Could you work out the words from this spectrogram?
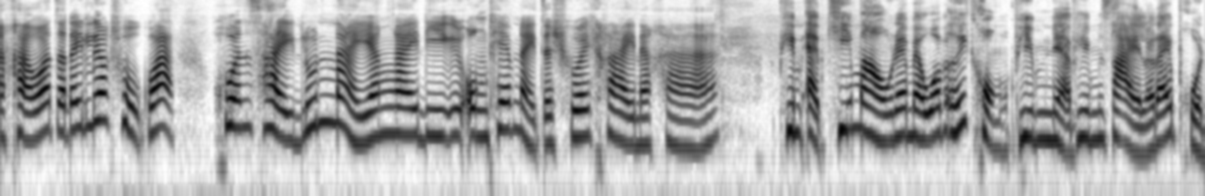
นะคะ ว่าจะได้เลือกถูกว่าควรใส่รุ่นไหนยังไงดีองค์เทพไหนจะช่วยใครนะคะ พิมพ์แอบขี้เมาได้ไหมว่าเฮ้ยของพิมพ์เนี่ยพิมพ์ใส่แล้วได้ผล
